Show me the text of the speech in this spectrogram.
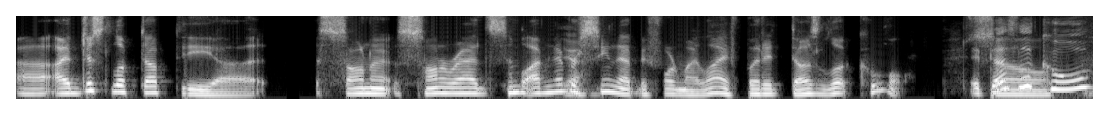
Uh, I just looked up the uh, Sona, Sonnenrad symbol. I've never Yeah. seen that before in my life, but it does look cool. It does look cool.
